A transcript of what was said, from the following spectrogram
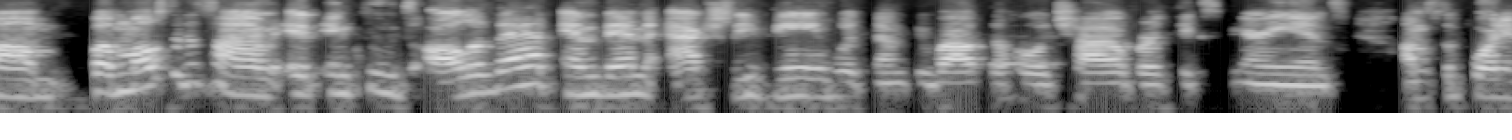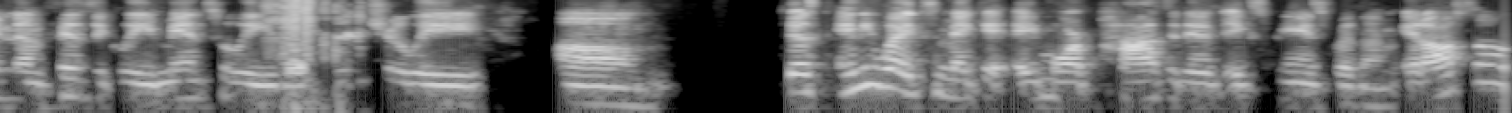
Um, but most of the time, it includes all of that, and then actually being with them throughout the whole childbirth experience. I'm um, supporting them physically, mentally, spiritually, um, just any way to make it a more positive experience for them. It also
